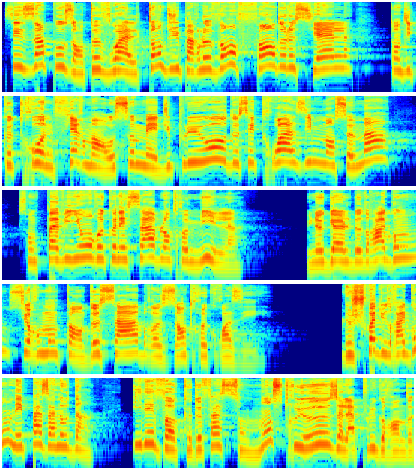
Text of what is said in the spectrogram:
Ses imposantes voiles tendues par le vent fendent le ciel, tandis que trône fièrement au sommet du plus haut de ses trois immenses mâts son pavillon reconnaissable entre mille. Une gueule de dragon surmontant deux sabres entrecroisés. Le choix du dragon n'est pas anodin. Il évoque de façon monstrueuse la plus grande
